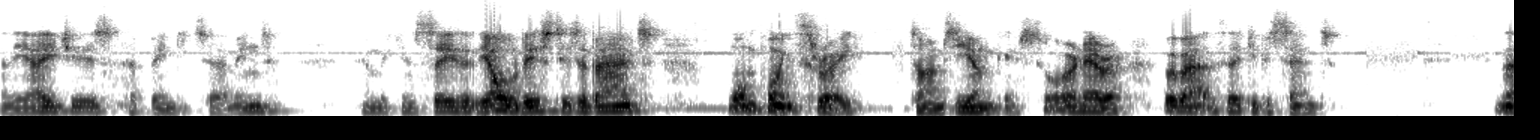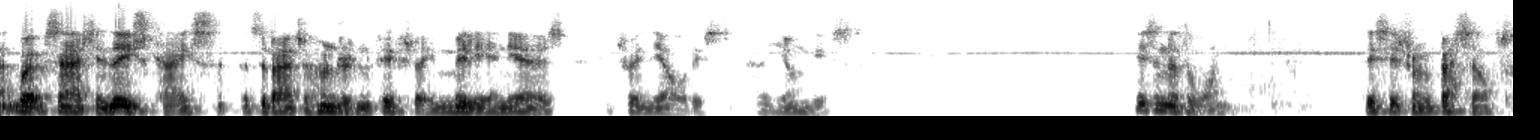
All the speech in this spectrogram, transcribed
and the ages have been determined. And we can see that the oldest is about 1.3 times the youngest, or an error of about 30%. And that works out in this case, it's about 150 million years between the oldest and the youngest. Here's another one. This is from a basalt,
